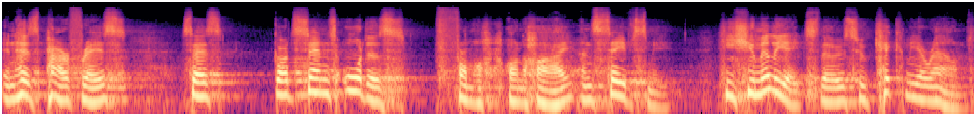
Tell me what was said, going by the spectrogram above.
in his paraphrase, says, God sends orders from on high and saves me. He humiliates those who kick me around.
